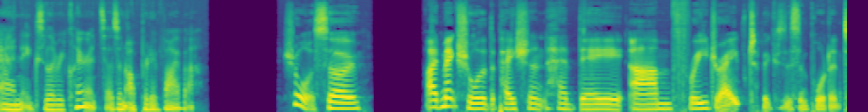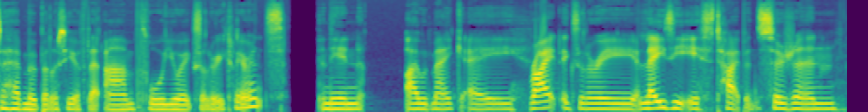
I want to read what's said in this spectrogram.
an axillary clearance as an operative viva? Sure. So I'd make sure that the patient had their arm free draped because it's important to have mobility of that arm for your axillary clearance. And then I would make a right axillary lazy S type incision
